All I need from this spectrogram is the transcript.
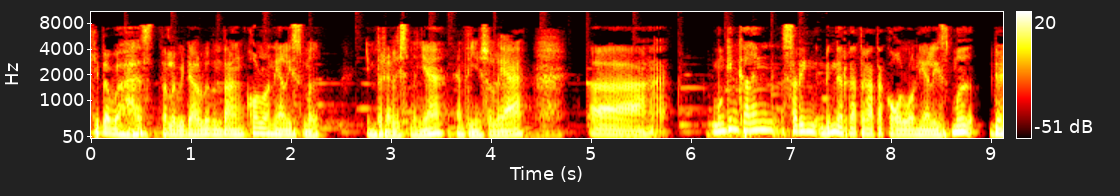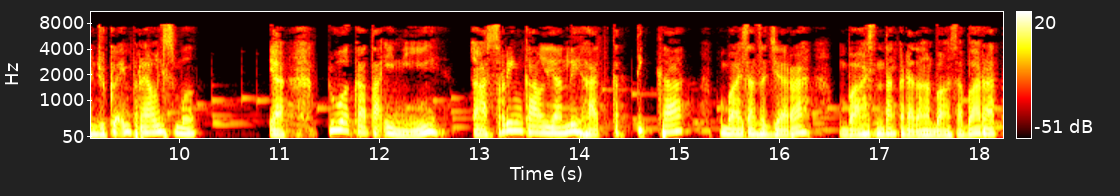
kita bahas terlebih dahulu tentang kolonialisme. Imperialismenya nanti nyusul ya. Uh, mungkin kalian sering dengar kata-kata kolonialisme dan juga imperialisme. Ya, dua kata ini uh, sering kalian lihat ketika pembahasan sejarah membahas tentang kedatangan bangsa barat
